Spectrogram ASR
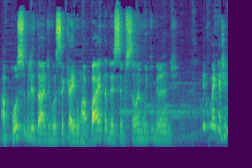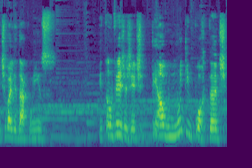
a possibilidade de você cair numa baita decepção é muito grande. E como é que a gente vai lidar com isso? Então veja, gente, tem algo muito importante,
